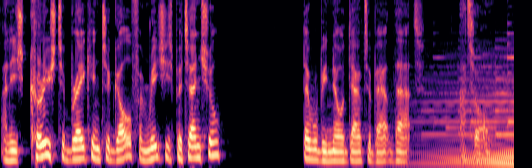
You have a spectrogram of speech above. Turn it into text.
and his courage to break into golf and reach his potential, there will be no doubt about that at all.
